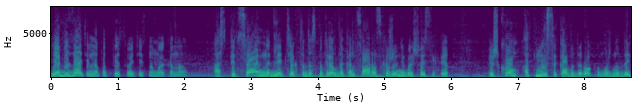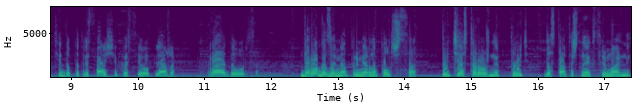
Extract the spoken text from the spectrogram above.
и обязательно подписывайтесь на мой канал. А специально для тех, кто досмотрел до конца, расскажу небольшой секрет. Пешком от мыса Кабо де Рока можно дойти до потрясающе красивого пляжа Прая де Урса. Дорога займет примерно полчаса. Будьте осторожны, путь достаточно экстремальный.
